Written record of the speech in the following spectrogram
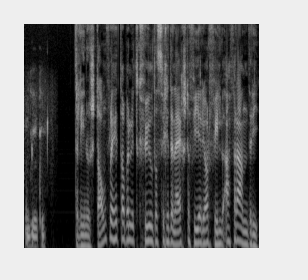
und jede. Der Linus Stampfli hat aber nicht das Gefühl, dass sich in den nächsten vier Jahren viel verändert.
